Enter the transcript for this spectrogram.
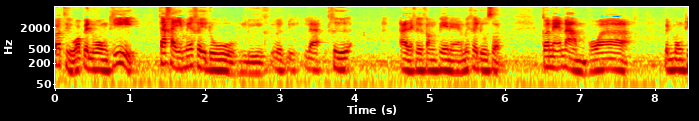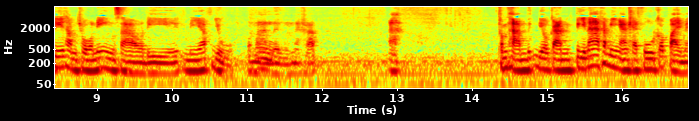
ก็ถือว่าเป็นวงที่ถ้าใครยังไม่เคยดูหรือหรือและคืออาจจะเคยฟังเพลงเนี่ยยังไม่เคยดูสด ก็แนะนำเพราะว่าเป็นวงที่ทำโชว์นิ่งซาวดีเนียบอยู่ประมาณหนึ่งนะครับอะ คำถามเดียวกัน ปีหน้าถ้ามีงานแคทฟูดก็ไปไหม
